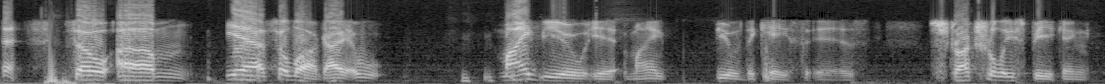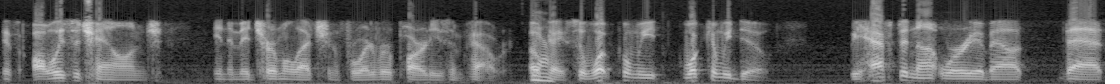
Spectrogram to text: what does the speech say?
so um yeah so look i my view i my view of the case is structurally speaking it's always a challenge in a midterm election for whatever party is in power Yeah. okay so what can we what can we do we have to not worry about that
